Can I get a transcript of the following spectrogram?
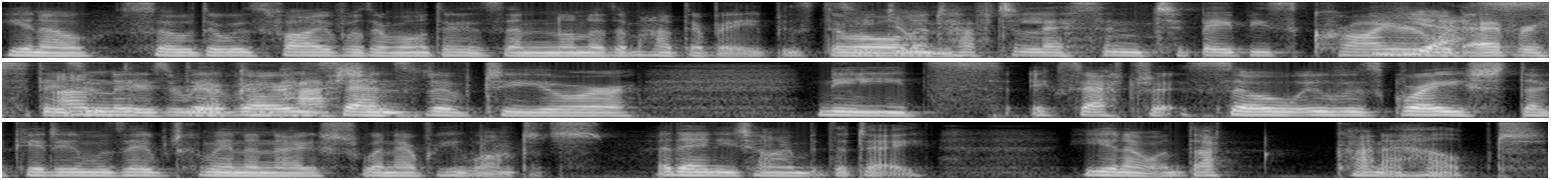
You know, so there was five other mothers, and none of them had their babies. They're So you all don't in have to listen to babies cry or Yes, whatever. So there's a, and there's a they're real very compassion. sensitive to your needs, etc. So it was great that Gideon was able to come in and out whenever he wanted, at any time of the day, you know, and that kind of helped.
